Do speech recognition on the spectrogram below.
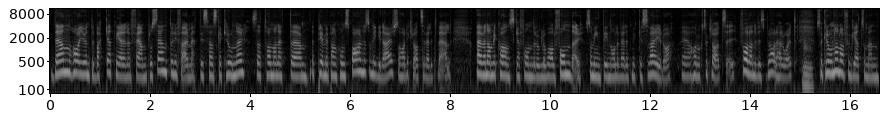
Den har ju inte backat mer än 5% ungefär mätt i svenska kronor. Så att har man ett, eh, ett premiepensionssparande som ligger där så har det klarat sig väldigt väl. Även amerikanska fonder och globalfonder som inte innehåller väldigt mycket Sverige då, eh, har också klarat sig förhållandevis bra det här året. Mm. Så kronan har fungerat som en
